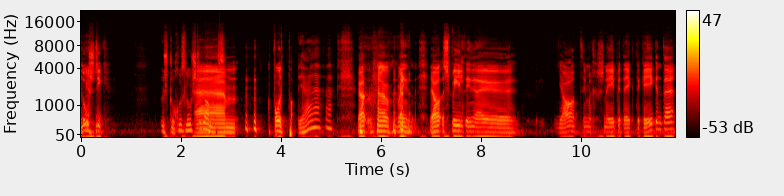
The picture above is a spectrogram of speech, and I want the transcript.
lustig. Ist durchaus lustig. Ähm, obwohl, ja, ja, wenn, ja, es spielt in äh, ja, ziemlich schneebedeckten Gegenden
